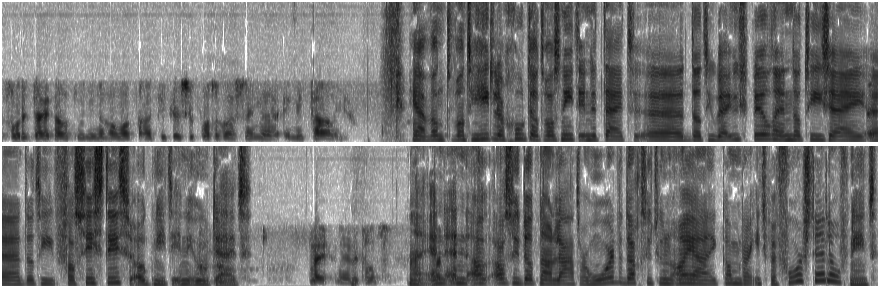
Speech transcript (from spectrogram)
voor de tijd al toen hij nogal een fanatieke supporter was in, in Italië. Ja, want, want die Hitler goed, dat was niet in de tijd uh, dat hij bij u speelde... en dat hij zei uh, dat hij fascist is, ook niet in uw tijd. Nee, nee, dat klopt. Nee, en, en als u dat nou later hoorde, dacht u toen... oh ja, ik kan me daar iets bij voorstellen of niet?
